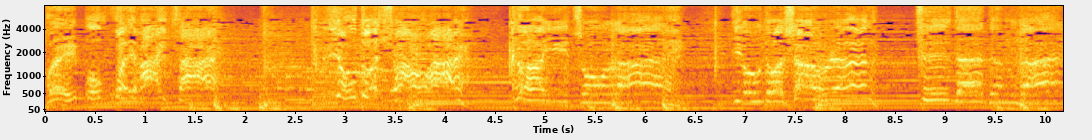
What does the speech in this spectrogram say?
会不会还在？有多少爱可以重来？有多少人值得等待？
